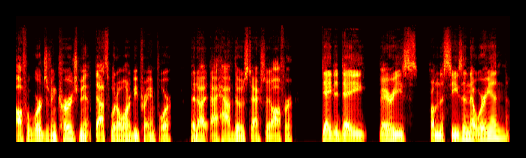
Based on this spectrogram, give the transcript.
offer words of encouragement, that's what I want to be praying for, that I, I have those to actually offer. Day to day varies from the season that we're in.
